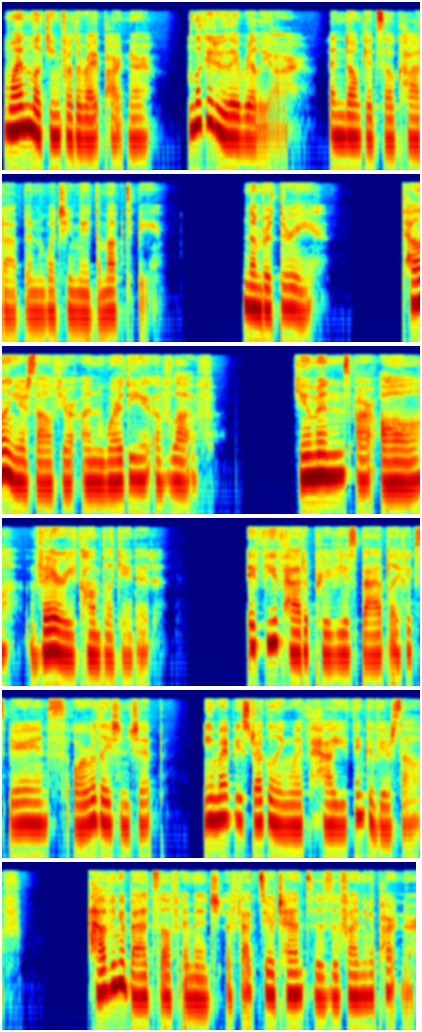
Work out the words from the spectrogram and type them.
When looking for the right partner, look at who they really are and don't get so caught up in what you made them up to be. Number three, telling yourself you're unworthy of love. Humans are all very complicated. If you've had a previous bad life experience or relationship, you might be struggling with how you think of yourself. Having a bad self-image affects your chances of finding a partner,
